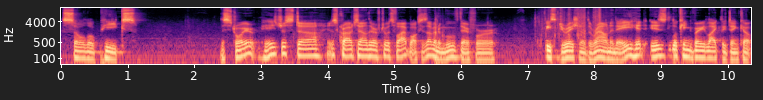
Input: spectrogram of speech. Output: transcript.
solo peaks. Destroyer, he's just uh, he just crouched down there towards firebox. He's not going to move there for at least the duration of the round. And the A hit is looking very likely, Dinko.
